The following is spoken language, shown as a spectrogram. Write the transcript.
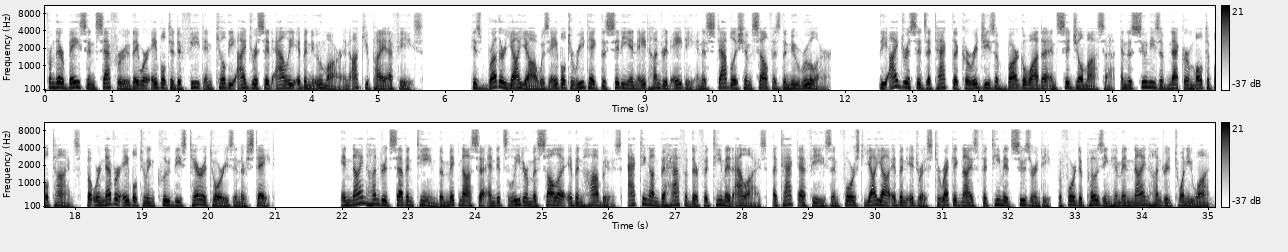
From their base in Sefru they were able to defeat and kill the Idrisid Ali ibn Umar and occupy Efes. His brother Yahya was able to retake the city in 880 and establish himself as the new ruler. The Idrisids attacked the Kharijis of Barghawata and Sijilmasa, and the Sunnis of Nekor multiple times, but were never able to include these territories in their state. In 917 the Miknasa and its leader Masala ibn Habuz, acting on behalf of their Fatimid allies, attacked Efes and forced Yahya ibn Idris to recognize Fatimid suzerainty, before deposing him in 921.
